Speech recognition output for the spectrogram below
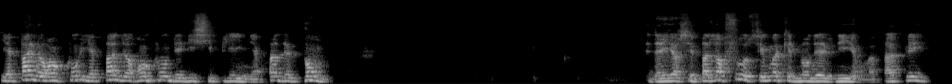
Il n'y a, pas de rencontre, a pas de rencontre des disciplines, il n'y a pas de pont. D'ailleurs, ce n'est pas de leur faute, c'est moi qui ai demandé à venir, on ne m'a pas appelé.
